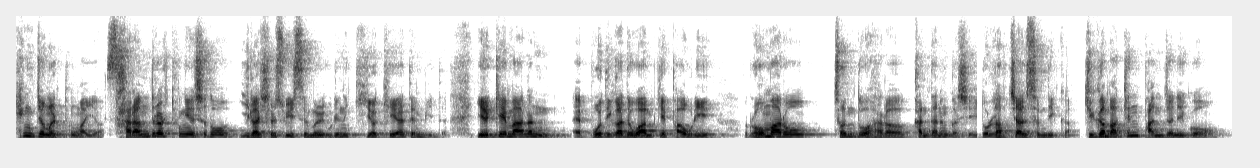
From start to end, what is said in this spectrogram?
행정을 통하여 사람들을 통해서도 일하실 수 있음을 우리는 기억해야 됩니다. 이렇게 많은 보디가드와 함께 바울이 로마로 전도하러 간다는 것이 놀랍지 않습니까? 기가 막힌 반전이고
